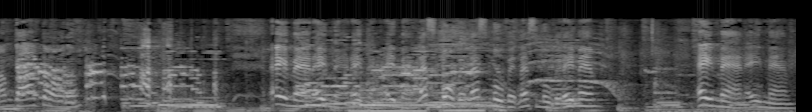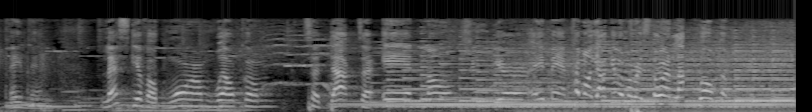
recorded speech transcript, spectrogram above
I'm God's daughter. amen, amen, amen, amen. Let's move it, let's move it, let's move it. Amen. Amen, amen, amen. Let's give a warm welcome to Dr. Ed Long Jr. Amen. Come on, y'all, give him a restored life welcome.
